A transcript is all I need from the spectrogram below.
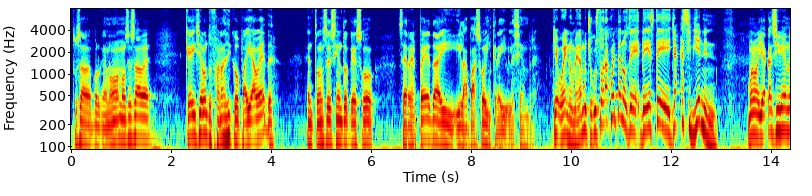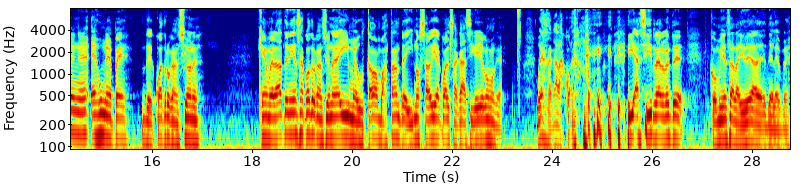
Tú sabes, porque no, no se sabe qué hicieron tus fanáticos para ir a verte. Entonces siento que eso se respeta y la paso increíble siempre. Qué bueno, me da mucho gusto. Ahora cuéntanos de, de este Ya casi vienen. Bueno, ya casi vienen, es, es un EP de cuatro canciones. Que en verdad tenía esas cuatro canciones ahí y me gustaban bastante y no sabía cuál sacar. Así que yo como que voy a sacar las cuatro. y así realmente comienza la idea de- del EP.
